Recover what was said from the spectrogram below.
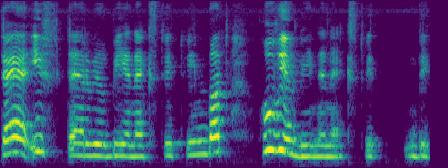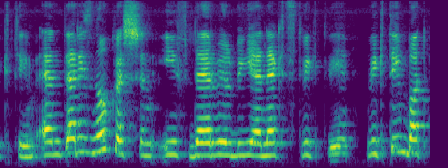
there if there will be a next victim, but who will be the next victim? And there is no question if there will be a next victim, victim, but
